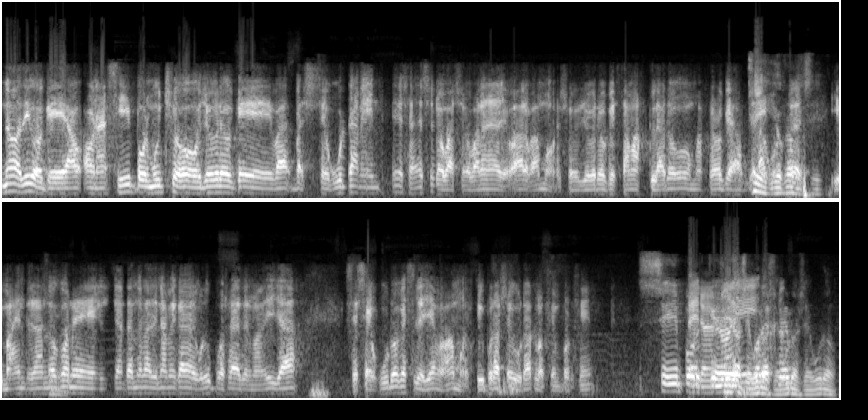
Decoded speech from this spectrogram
No, digo que aún así, por mucho, yo creo que va- va- seguramente, ¿sabes? Se lo, va, se lo van a llevar, vamos, eso yo creo que está más claro, más claro que, que Sí, la yo creo que sí. Y más entrenando con el, ya entrando en la dinámica del grupo, ¿sabes? Del Madrid ya, se seguro que se le lleva, vamos, estoy por asegurarlo 100%. Sí, porque Pero no por, hay- Seguro, ejemplo, seguro, seguro.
